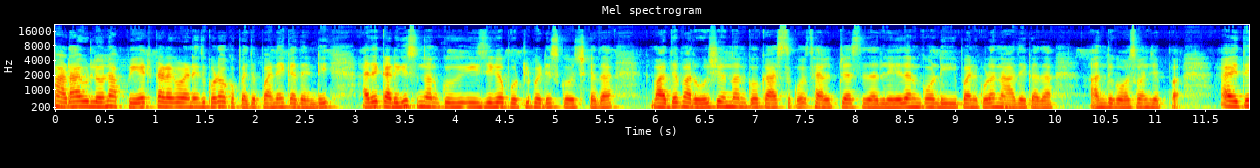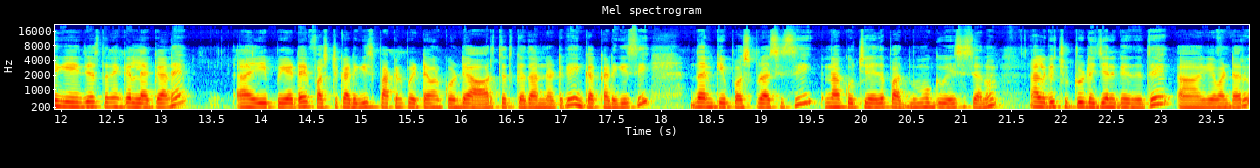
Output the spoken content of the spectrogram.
హడావిడిలోనే ఆ పీట కడగ కడగడం అనేది కూడా ఒక పెద్ద పనే కదండి. అదే కడిగిస్తుంది అనుకో ఈజీగా బొట్లు పెట్టేసుకోవచ్చు కదా. అదే మా రోజు ఉందనుకో కాస్త కోసం హెల్ప్ చేస్తుంది. అది లేదనుకోండి ఈ పని కూడా నాదే కదా. అందుకోసం అని చెప్ప. అయితే ఇంకేం చేస్తాను ఇంకా లెగ్గానే ఈ పీట ఫస్ట్ కడిగేసి పక్కన పెట్టామనుకోండి ఆరుతుంది కదా అన్నట్టుగా ఇంకా కడిగేసి దానికి పసుపు రాసేసి నాకు వచ్చిన ఏదో పద్మ ముగ్గు వేసేసాను. అలాగే చుట్టూ డిజైన్ కింద అయితే ఏమంటారు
